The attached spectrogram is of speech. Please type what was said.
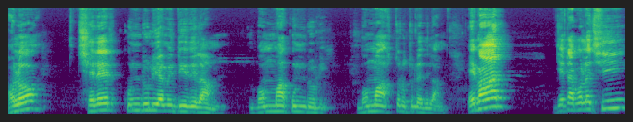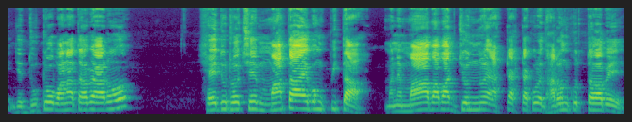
হলো, ছেলের কুণ্ডুলি আমি দিয়ে দিলাম, ব্রহ্মা কুণ্ডুলি, ব্রহ্মা অস্ত্র তুলে দিলাম। এবার যেটা বলেছি যে দুটো বানাতে হবে আরও সেই দুটো হচ্ছে মাতা এবং পিতা। মানে মা বাবার জন্য একটা একটা করে ধারণ করতে হবে।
